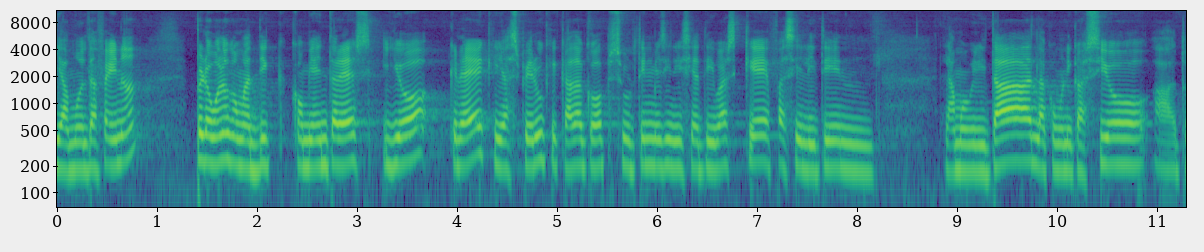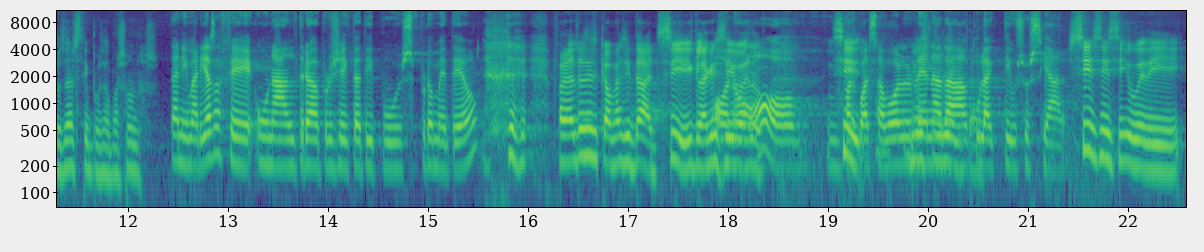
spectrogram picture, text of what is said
hi ha molta feina, però bueno, com et dic, com hi ha interès, jo crec i espero que cada cop surtin més iniciatives que facilitin la mobilitat, la comunicació a tots els tipus de persones. T'animaries a fer un altre projecte tipus Prometeo? per altres discapacitats, sí, clar que o sí. no? Bueno. o Sí, per qualsevol mena de col·lectiu social? Sí, sí, sí, vull dir,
